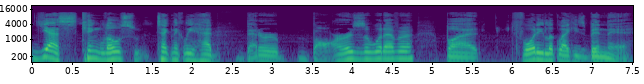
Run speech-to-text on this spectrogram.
yes, King Los technically had better bars or whatever, but Forty looked like he's been there.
